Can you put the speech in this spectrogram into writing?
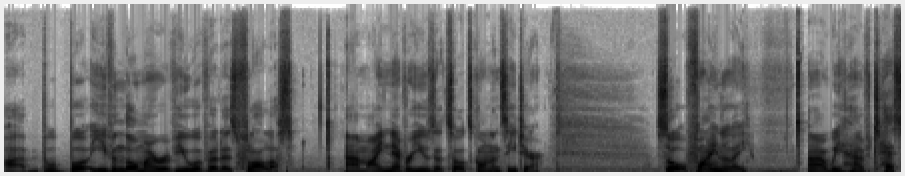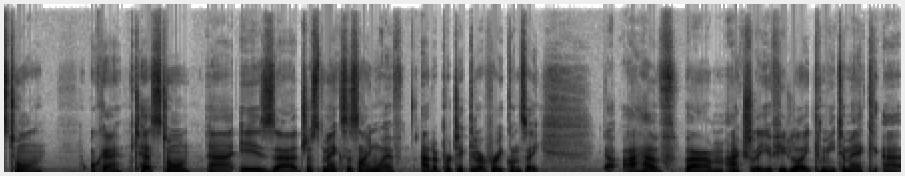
uh, but, but, even though my review of it is flawless, um, I never use it, so it's gone in C tier. So finally, uh, we have test tone. Okay, test tone uh, is uh, just makes a sine wave at a particular frequency. I have um, actually. If you'd like me to make uh,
